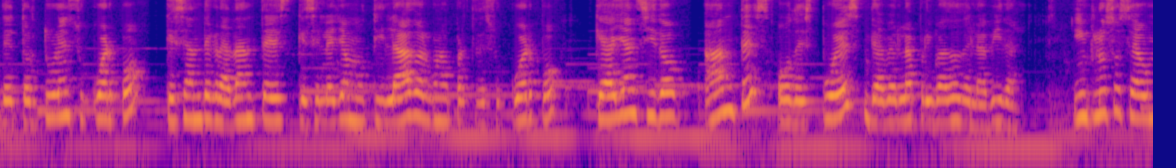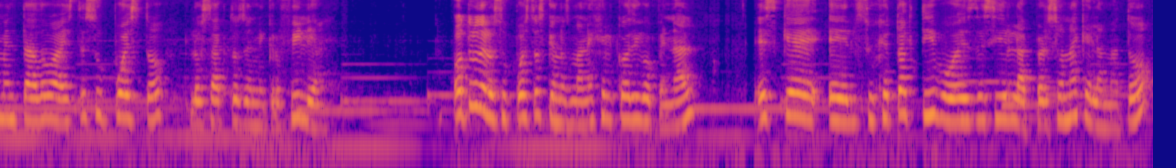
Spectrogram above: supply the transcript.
de tortura en su cuerpo, que sean degradantes, que se le haya mutilado alguna parte de su cuerpo, que hayan sido antes o después de haberla privado de la vida. Incluso se ha aumentado a este supuesto los actos de necrofilia, otro de los supuestos que nos maneja el Código Penal es que el sujeto activo, es decir, la persona que la mató,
